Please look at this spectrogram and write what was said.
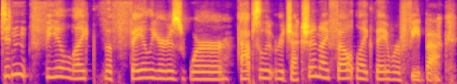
didn't feel like the failures were absolute rejection. I felt like they were feedback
